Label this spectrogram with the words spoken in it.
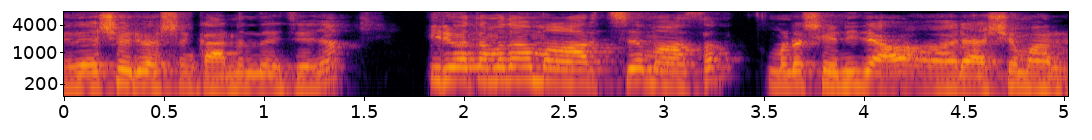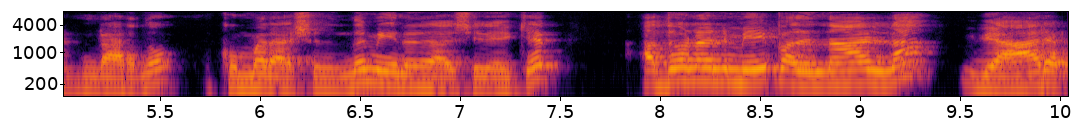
ഏകദേശം ഒരു വർഷം കാരണം എന്താ വെച്ച് കഴിഞ്ഞാൽ ഇരുപത്തൊമ്പതാം മാർച്ച് മാസം നമ്മുടെ ശനി രാശി മാറിയിട്ടുണ്ടായിരുന്നു. കുംഭരാശിയിൽ നിന്ന് മീനരാശിയിലേക്ക്. അതുപോലെ തന്നെ മെയ് പതിനാലിന് വ്യാരം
